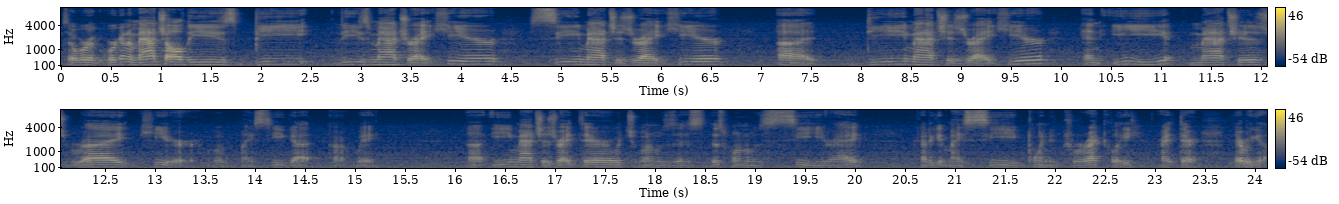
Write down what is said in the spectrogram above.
So we're, we're going to match all these. B, these match right here. C matches right here, uh, D matches right here, and E matches right here. Whoop, my C got, oh, wait. Uh, e matches right there. Which one was this? This one was C, right? Got to get my C pointed correctly right there. There we go.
